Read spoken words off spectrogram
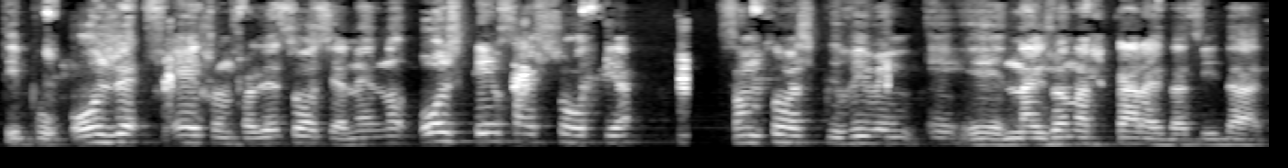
Tipo, hoje é fashion fazer sócia, né? Hoje quem faz sócia são pessoas que vivem eh, eh, nas zonas caras da cidade.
